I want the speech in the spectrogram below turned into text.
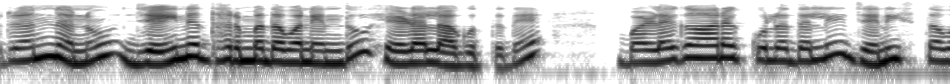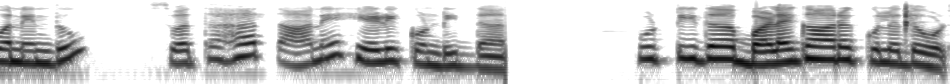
ರನ್ನನು ಜೈನ ಧರ್ಮದವನೆಂದು ಹೇಳಲಾಗುತ್ತದೆ. ಬಳೆಗಾರ ಕುಲದಲ್ಲಿ ಜನಿಸಿದವನೆಂದು ಸ್ವತಃ ತಾನೇ ಹೇಳಿಕೊಂಡಿದ್ದಾನೆ. ಹುಟ್ಟಿದ ಬಳೆಗಾರ ಕುಲದೋಳ್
